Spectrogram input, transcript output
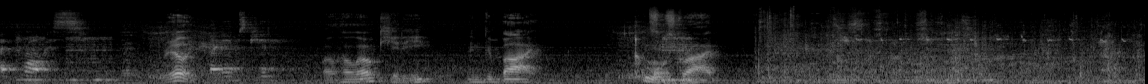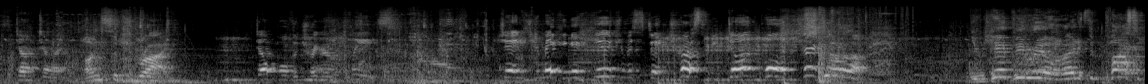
I promise. Really? My name's Kitty. Well, hello, kitty, and goodbye. Come on. Subscribe. Don't do it. Unsubscribe. Don't pull the trigger, please. James, you're making a huge mistake. Trust me. Don't pull the trigger. Shut up! You can't be real, alright? It's impossible!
